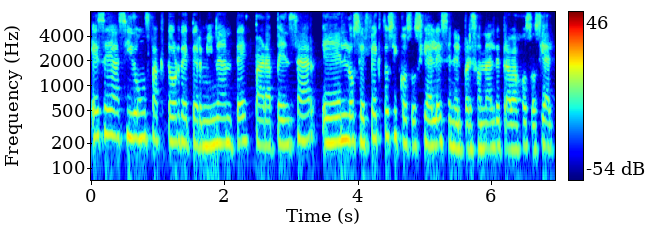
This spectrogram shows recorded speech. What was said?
Ese ha sido un factor determinante para pensar en los efectos psicosociales en el personal de trabajo social.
